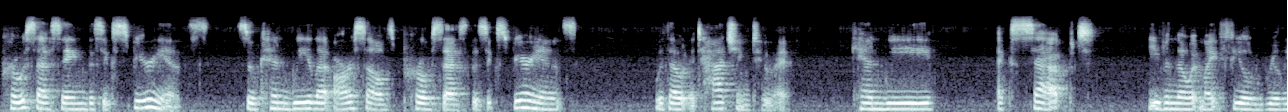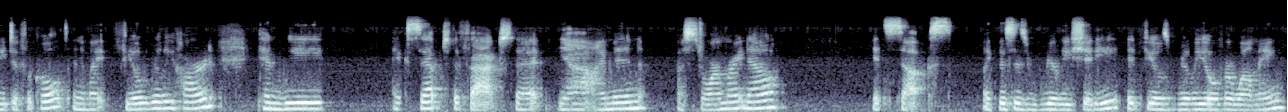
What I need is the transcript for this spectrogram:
processing this experience. So, can we let ourselves process this experience without attaching to it? Can we accept even though it might feel really difficult and it might feel really hard, can we accept the fact that, yeah, I'm in a storm right now? It sucks. Like, this is really shitty. It feels really overwhelming.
